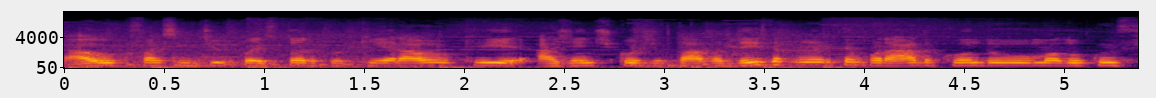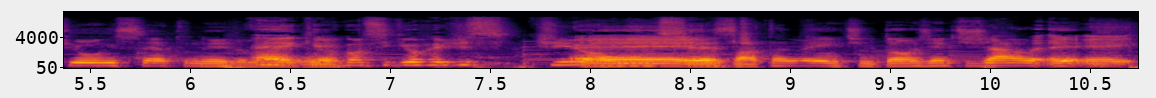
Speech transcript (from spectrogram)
algo que faz sentido com a história, porque era algo que a gente cogitava desde a primeira temporada, quando o maluco enfiou o inseto nele lá. É, que né? ele conseguiu resistir ao é, inseto. exatamente. Então a gente já. É, é,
